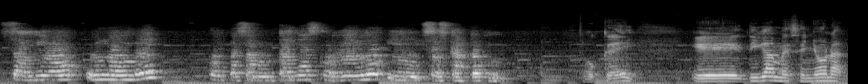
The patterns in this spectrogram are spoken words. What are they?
salió un hombre con pasamontañas corriendo y se escapó. Ok, eh, dígame señora,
